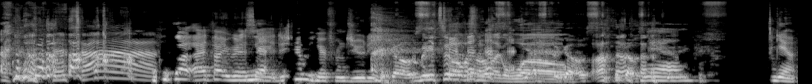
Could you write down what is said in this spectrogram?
I, thought, I, thought, you were going to say, yeah. did you ever hear from Judy? The ghost. Me too. I was like, whoa. Yeah, the ghost. The ghost yeah. Yeah.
